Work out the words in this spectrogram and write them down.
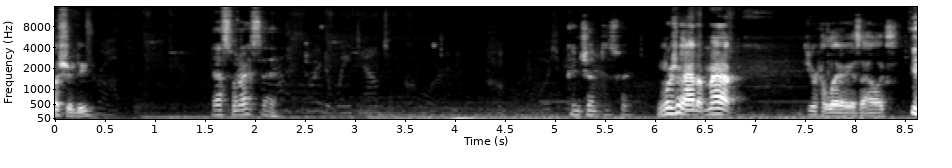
Pusher, dude. That's what I said. Can jump this way. Wish I had a map. You're hilarious, Alex.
